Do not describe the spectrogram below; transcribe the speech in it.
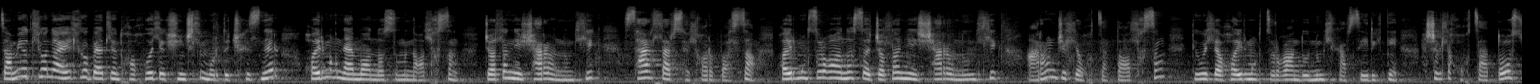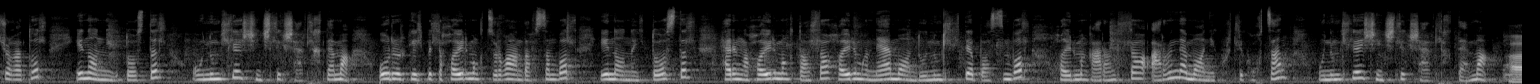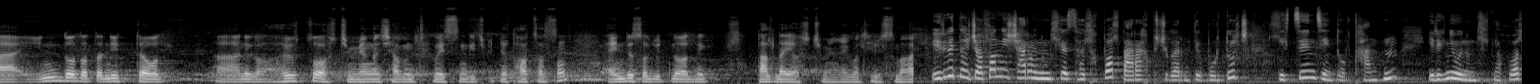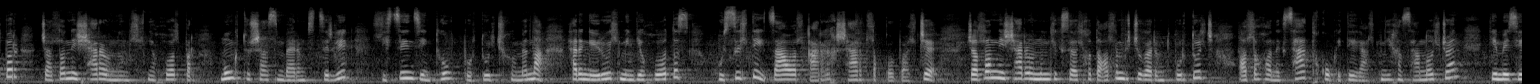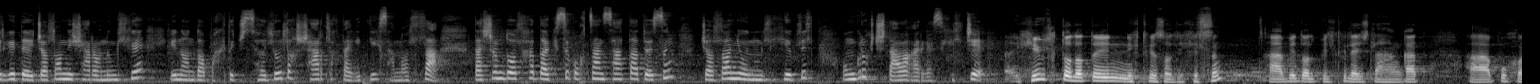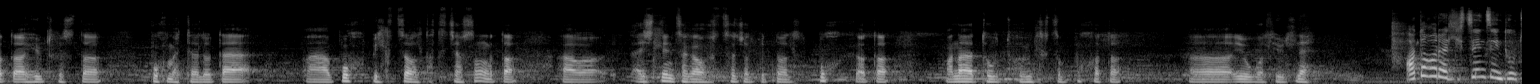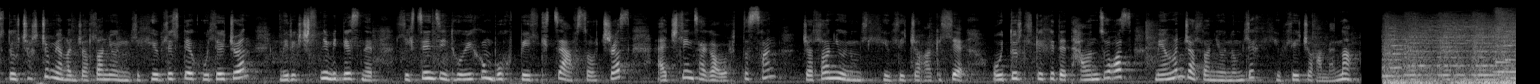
Замын хөдөлгөөний аюулгүй байдлын тухай хуулийг шинжилэн мөрдөж эхэлснээр 2008 оноос өмнө олгосон жолооны шар үнэмлэхийг саарлаар солихоор болсон. 2006 оноос жолооны шар үнэмлэхийг 10 жилийн хугацаатай олгосон. Тэгвэл 2006 онд үнэмлэх авсан иргэдийн ашиглах хугацаа дуусж байгаа тул энэ оныг дуустал үнэмлэхээ шинжлэх шаардлагатай маа. Өөрөөр хэлбэл 2006 онд авсан бол энэ оныг дуустал харин 2007 2008 онд үнэмлэхтэй болсон бол 2017 18 оны хүртэлх хугацаанд үнэмлэхээ шинжлэх шаардлагатай байна. А энд бол одоо нийтдээ бол нэг 200 орчим мянган шав нэмэх байсан гэж бид нэ тооцоолсон. Эндээс бол бид нэ бол нэг 70 80 орчим мянгаыг бол хэвлсэн байгаа. Иргэд жолооны шар үнэмлэхээс солих бол дараах бичиг баримтыг бүрдүүлж лицензийн төвд хандна. Иргэний үнэмлэхний хуулбар, жолооны шар үнэмлэхний хуулбар, мөнгө тушаасан баримт зэргийг лицензийн төвд бүрдүүлж өгөх юм байна. Харин эрүүл мэндийн хуудас хүсэлтийг заавал гаргах шаардлагагүй болжээ. Жолооны шар үнэмлэх солиход олон бичиг баримт бүрдүүлж олон хоног саатахгүй гэдгийг алтныхан сануулж байна. Тиймээс иргэд жолооны шар үнэмлэхээ энэ ондоо багтаж солиулах шаардлагатай гэдгийг санууллаа. Дашрамдуулахад хэсэг хугацаанд саатаад байсан жолооны үнэмлэх хэвлэлт өнгөрөх өгч даваа гаргаас эхэлжээ. Хэвлэлт бол одоо энэ нэгтгэс бол эхэлсэн. А бид бол бэлтгэл ажлаа хангаад бүх одоо хэвлэх ёстой бүх материалуудаа бүх бэлтгэцээ бол татчих авсан. Одоо ажлын цагаа уртсаж бол бид нь бол бүх одоо манай төвд хөвлөгдсөн бүх одоо юуг бол хэвлэнэ. Одоогоор лицензийн төвд 40 орчим мянган жолооны үнэмлэх хэвлэлтэд хүлээж байна. Мэргэжилтний мэдээснээр лицензийн төвийнхэн бүх бэлтгэцээ авсан учраас ажлын цагаа уртасган жолооны үнэмлэх хэвлэж байгаа гэлээ. Өдөртөл гэхэд 500-аас 1000 жолооны үнэмлэх хэвлэж байгаа юм байна.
